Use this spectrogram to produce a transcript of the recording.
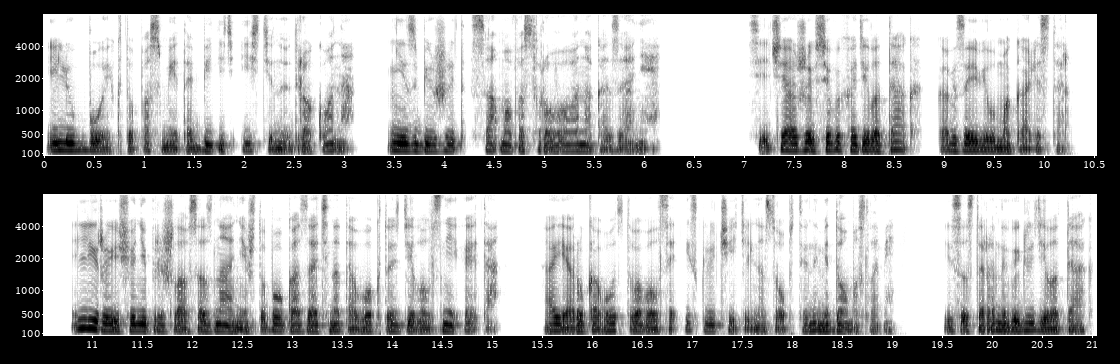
и любой, кто посмеет обидеть истинную дракона, не избежит самого сурового наказания. Сейчас же все выходило так, как заявил МакАлистер. Лира еще не пришла в сознание, чтобы указать на того, кто сделал с ней это, а я руководствовался исключительно собственными домыслами. И со стороны выглядело так,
